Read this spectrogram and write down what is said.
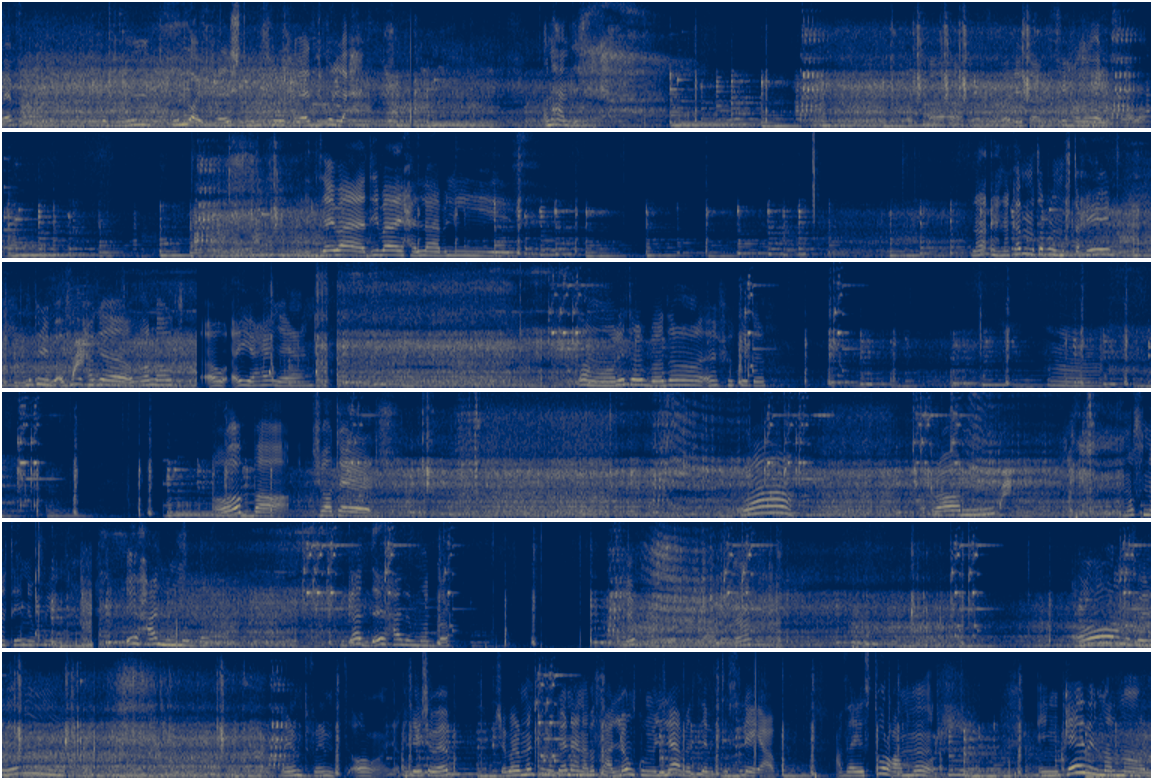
جدا يا شباب comment وال like بلاش تنسوا الحاجات دي كلها. أنا هنزل. إزاي بقى دي بقى يحلها please إحنا كنا طب المفتاحين ممكن يبقى في حاجة غلط أو أي حاجة يعني. هو ليه طيب ده قافل كده؟ آه. أوبا شاطر. واو. شكرا مصنع تاني وفين؟ إيه حل المدة؟ بجد إيه حل المدة؟ آه أنا فهمت. فهمت آه يا شباب. شباب لما أنتوا مكاني أنا بس أعلمكم اللعبة إزاي بتتلعب زي اسطور عمار. إن كان الملمال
